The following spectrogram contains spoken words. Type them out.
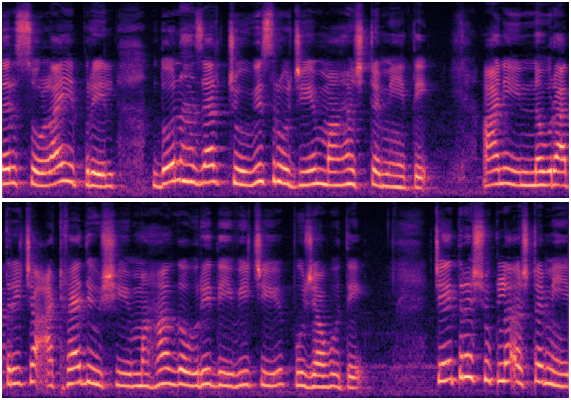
तर सोळा एप्रिल दोन हजार चोवीस रोजी महाअष्टमी येते आणि नवरात्रीच्या आठव्या दिवशी महागौरी देवीची पूजा होते. चैत्र शुक्ल अष्टमी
